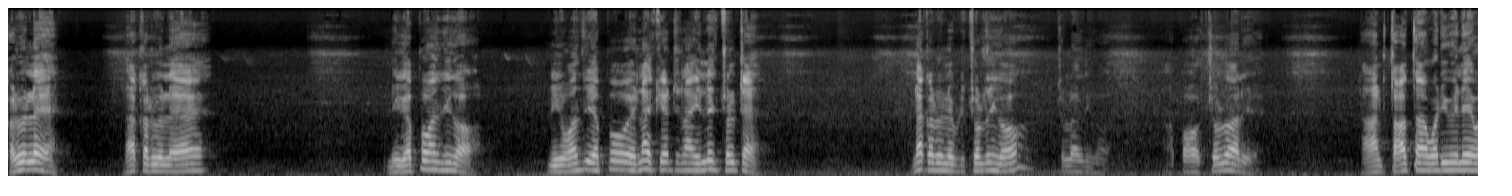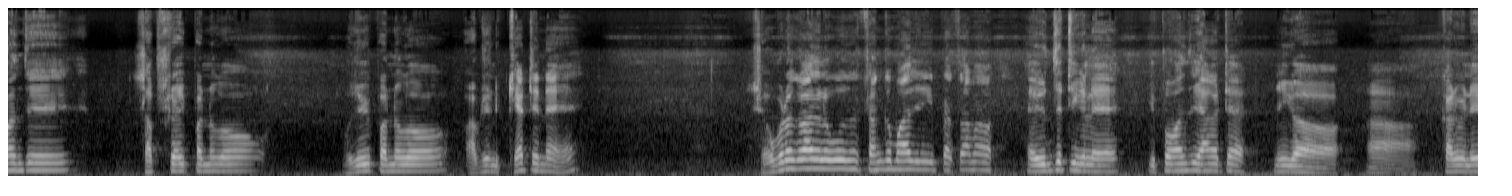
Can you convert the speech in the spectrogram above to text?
கடவுளே நான் கடவுளே நீங்கள் எப்போ வந்தீங்க? நீங்கள் வந்து எப்போ என்ன கேட்டு நான் இல்லைன்னு சொல்லிட்டேன். என்ன கடவுளை இப்படி சொல்கிறீங்க சொல்லாதீங்க. அப்போ அவர் சொல்லுவார் நான் தாத்தா வடிவிலே வந்து சப்ஸ்கிரைப் பண்ணுங்கோ உதவி பண்ணுங்கோ அப்படின்னு கேட்டேனே செவடங்காதில் ஊதும் சங்கு மாதிரி நீங்கள் பேசாமல் இருந்துட்டீங்களே இப்போ வந்து என்கிட்ட நீங்கள் கடவுளே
